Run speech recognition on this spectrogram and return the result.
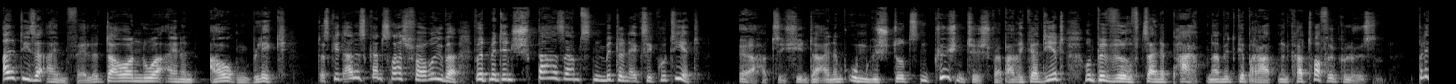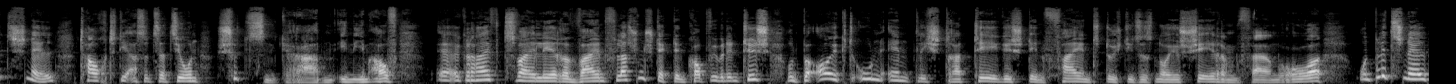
All diese Einfälle dauern nur einen Augenblick. Das geht alles ganz rasch vorüber, wird mit den sparsamsten Mitteln exekutiert. Er hat sich hinter einem umgestürzten Küchentisch verbarrikadiert und bewirft seine Partner mit gebratenen Kartoffelklößen. Blitzschnell taucht die Assoziation Schützengraben in ihm auf, er ergreift zwei leere Weinflaschen, steckt den Kopf über den Tisch und beäugt unendlich strategisch den Feind durch dieses neue Scherenfernrohr, und blitzschnell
